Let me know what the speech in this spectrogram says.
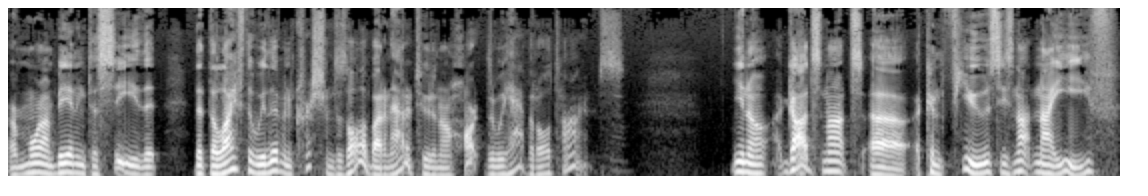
or more I'm beginning to see that that the life that we live in Christians is all about an attitude in our heart that we have at all times. You know, God's not uh, confused. He's not naive.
